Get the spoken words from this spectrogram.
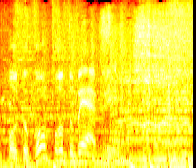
jornal.com.br.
